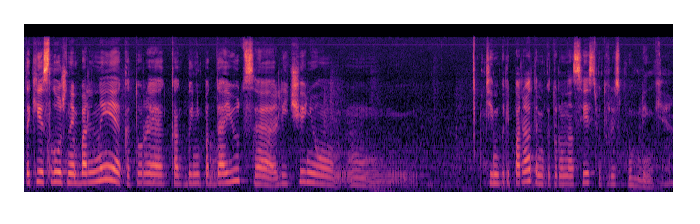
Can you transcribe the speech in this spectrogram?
такие сложные больные, которые как бы не поддаются лечению теми препаратами, которые у нас есть вот в республике.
